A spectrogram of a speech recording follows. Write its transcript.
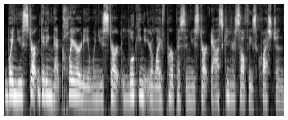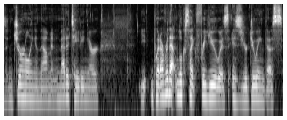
when you start getting that clarity and when you start looking at your life purpose and you start asking yourself these questions and journaling in them and meditating or whatever that looks like for you as, as you're doing this,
